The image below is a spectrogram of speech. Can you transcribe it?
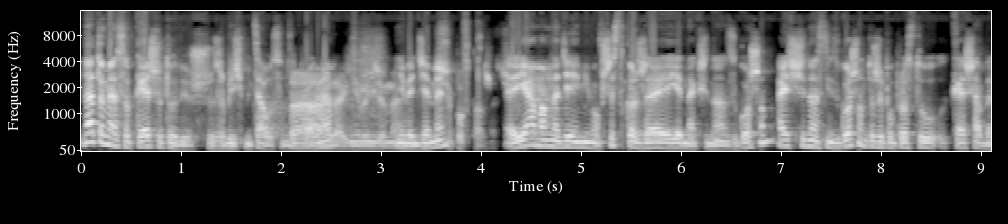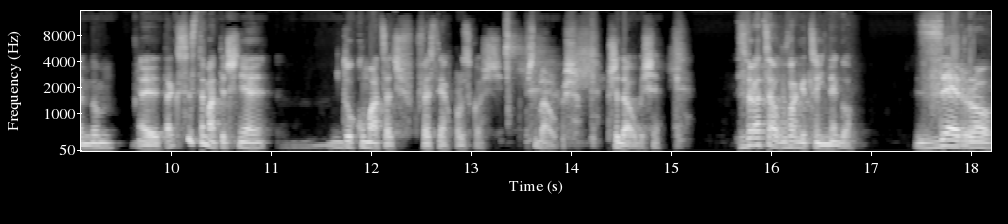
Natomiast o Cashu to już zrobiliśmy cały osobny tak, program. tak, nie będziemy, Nie będziemy. się powtarzać. Ja mam nadzieję mimo wszystko, że jednak się do nas zgłoszą, a jeśli się do nas nie zgłoszą, to że po prostu Casha będą e, tak systematycznie dokumacać w kwestiach polskości. Przydałoby się. Przydałoby się. Zwraca uwagę co innego. Zero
